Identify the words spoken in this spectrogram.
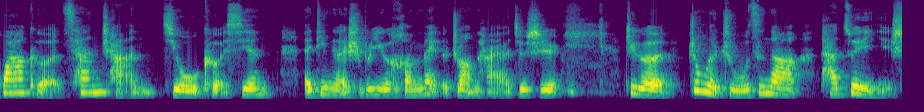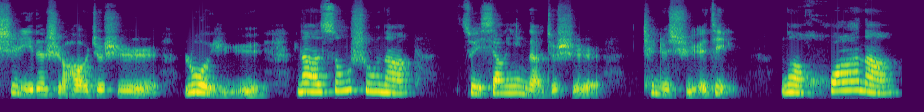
花可参禅，酒可仙，哎，听起来是不是一个很美的状态啊？就是这个种了竹子呢，它最适宜的时候就是落雨；那松树呢，最相应的就是趁着雪景；那花呢？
